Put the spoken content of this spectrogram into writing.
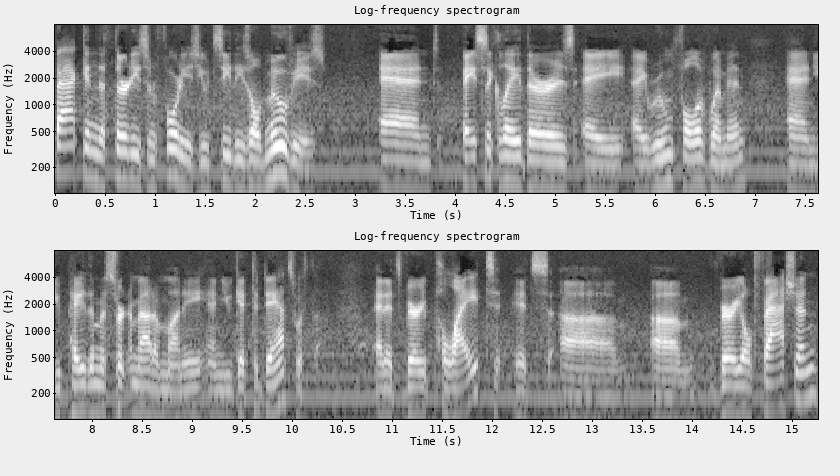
back in the 30s and 40s, you would see these old movies, and basically there is a a room full of women, and you pay them a certain amount of money, and you get to dance with them, and it's very polite. It's um, um, very old fashioned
